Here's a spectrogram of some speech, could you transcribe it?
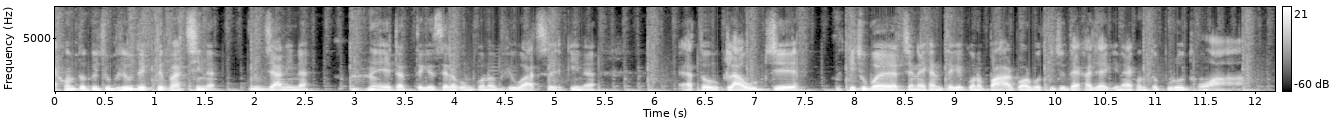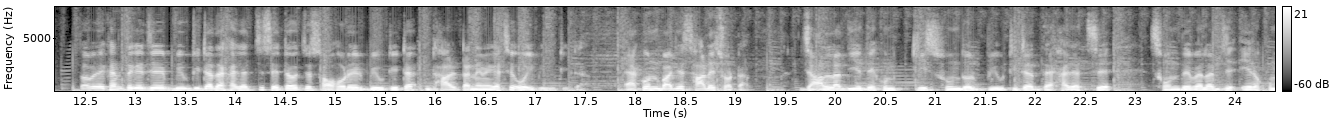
এখন তো কিছু ভিউ দেখতে পাচ্ছি না, জানি না, এটার থেকে সেরকম কোনো ভিউ আছে কি না। এত ক্লাউড যে কিছু বোঝা যাচ্ছে না এখান থেকে কোনো পাহাড় পর্বত কিছু দেখা যায় কিনা এখন তো পুরো ধোঁয়া। তবে এখান থেকে যে বিউটিটা দেখা যাচ্ছে, সেটা হচ্ছে শহরের বিউটিটা ঢালটা নেমে গেছে ওই বিউটিটা এখন বাজে সাড়ে ছটা। জানলা দিয়ে দেখুন কি সুন্দর বিউটিটা দেখা যাচ্ছে। সন্ধেবেলার যে এরকম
